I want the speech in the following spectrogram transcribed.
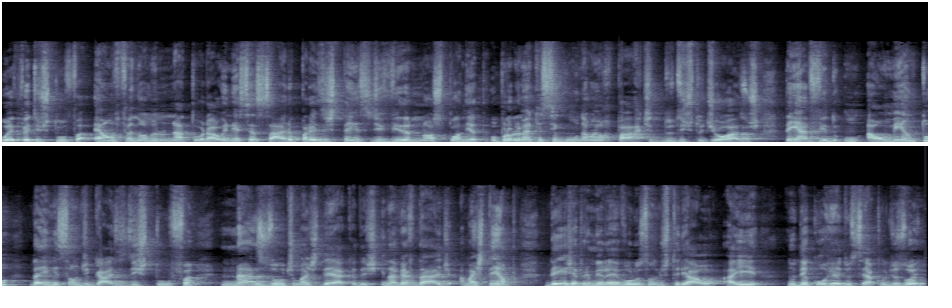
o efeito estufa é um fenômeno natural e necessário para a existência de vida no nosso planeta. O problema é que, segundo a maior parte dos estudiosos, tem havido um aumento da emissão de gases de estufa nas últimas décadas e, na verdade, há mais tempo, desde a primeira revolução industrial, aí no decorrer do século XVIII,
